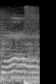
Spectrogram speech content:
Có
